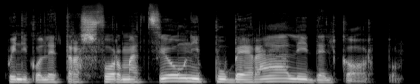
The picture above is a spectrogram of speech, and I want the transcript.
quindi con le trasformazioni puberali del corpo,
